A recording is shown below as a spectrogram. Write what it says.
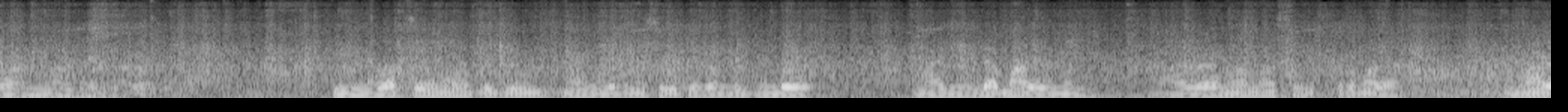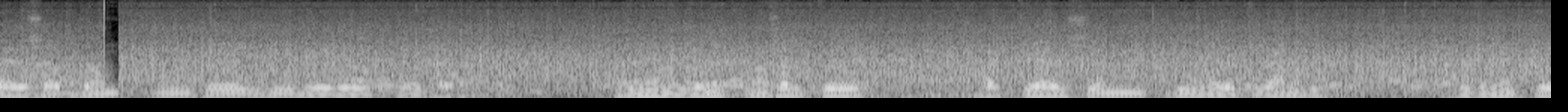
കാണുന്ന നടക്കുന്നുണ്ട് പിന്നെ കുറച്ച് കഴിഞ്ഞപ്പോഴേക്കും ഞങ്ങളിങ്ങനെ ഷൂട്ട് ചെയ്തുകൊണ്ടിരിക്കുമ്പോൾ നല്ല മഴയും വന്നു. മഴ. മഴ ശബ്ദം അത് ഞങ്ങൾ നിൽക്കുന്ന സ്ഥലത്ത് അത്യാവശ്യം ദൂരത്തിലാണത്. അപ്പോൾ ഇതിനൊക്കെ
